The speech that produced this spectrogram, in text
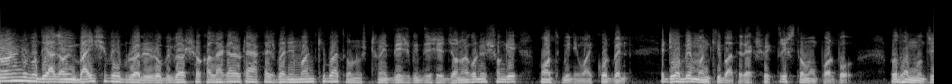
নরেন্দ্র মোদী আগামী বাইশে ফেব্রুয়ারি রবিবার সকাল এগারোটায় আকাশবাণীর মন কি বাত অনুষ্ঠানে দেশ বিদেশের জনগণের সঙ্গে মত বিনিময় করবেন। এটি হবে মন কি বাতের একশো একত্রিশতম পর্ব। প্রধানমন্ত্রী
